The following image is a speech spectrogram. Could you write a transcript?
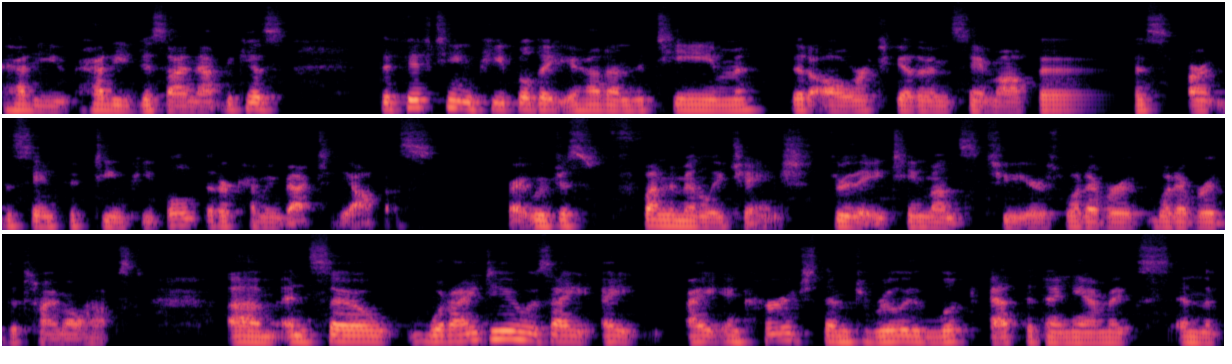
how do you how do you design that because the 15 people that you had on the team that all work together in the same office aren't the same 15 people that are coming back to the office right? We've just fundamentally changed through the 18 months two years whatever whatever the time elapsed. Um, and so what i do is I, I i encourage them to really look at the dynamics and the,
